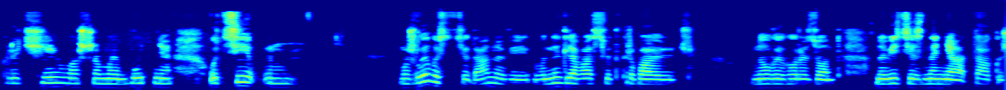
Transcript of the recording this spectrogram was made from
ключі, ваше майбутнє. Оці можливості, да, нові, вони для вас відкривають новий горизонт, нові ці знання. Також,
